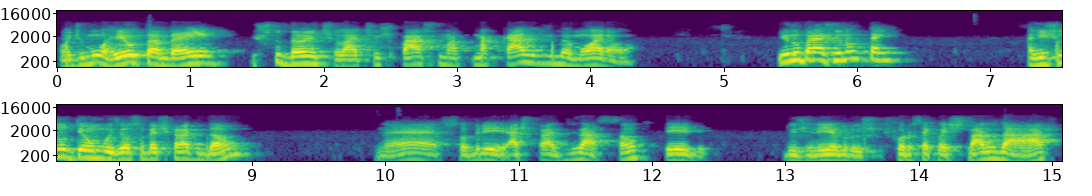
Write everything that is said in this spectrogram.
onde morreu também estudante lá. Tinha espaço, uma, uma casa de memória lá. E no Brasil não tem. A gente não tem um museu sobre a escravidão, né, sobre a escravização que teve dos negros que foram sequestrados da África.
